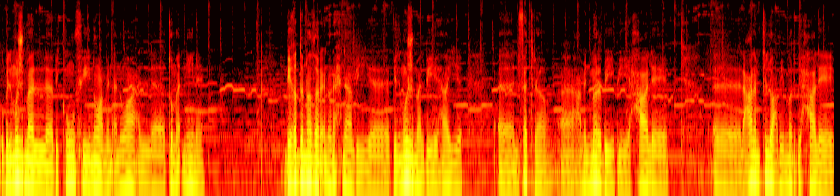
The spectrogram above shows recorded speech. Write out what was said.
وبالمجمل بيكون في نوع من أنواع الطمأنينة. بغض النظر إنه نحن بالمجمل بهاي آه، الفترة آه، عم نمر بحالة آه، العالم كله عم يمر بحالة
